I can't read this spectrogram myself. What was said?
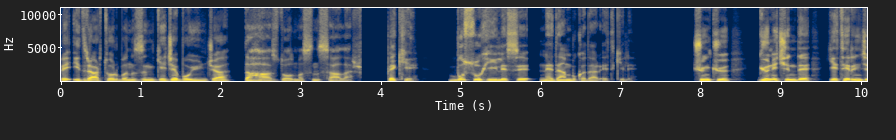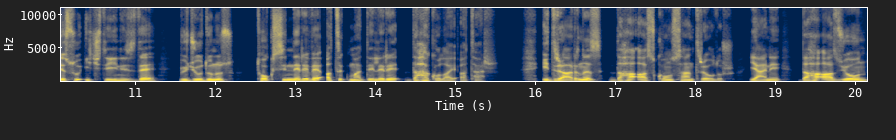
ve idrar torbanızın gece boyunca daha az dolmasını sağlar. Peki, bu su hilesi neden bu kadar etkili? Çünkü gün içinde yeterince su içtiğinizde vücudunuz toksinleri ve atık maddeleri daha kolay atar. İdrarınız daha az konsantre olur. Yani daha az yoğun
